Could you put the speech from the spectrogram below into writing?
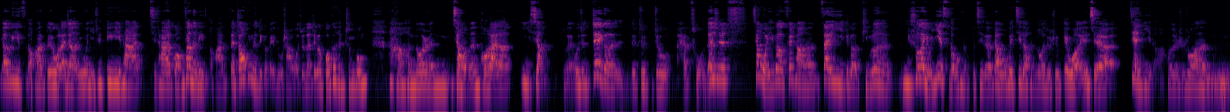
要例子的话，对于我来讲，如果你去定义它其他广泛的例子的话，在招聘的这个维度上，我觉得这个博客很成功，很多人向我们投来了意向。对我觉得这个就就就还不错。但是像我一个非常在意这个评论，你说的有意思的，我可能不记得，但我会记得很多，就是给我一些建议的，或者是说嗯。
